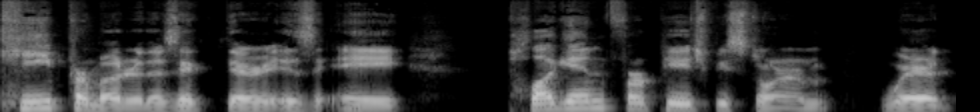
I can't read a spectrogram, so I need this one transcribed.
Key promoter. There's a there is mm-hmm. a plugin for PhpStorm where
